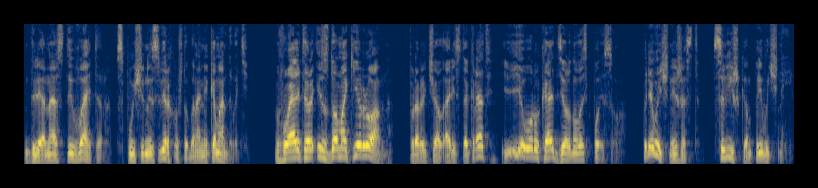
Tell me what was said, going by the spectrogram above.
Для нас ты Вальтер, спущенный сверху, чтобы нами командовать. Вальтер из дома Кирон, прорычал аристократ, и его рука дернулась к поясу. Привычный жест, слишком привычный.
